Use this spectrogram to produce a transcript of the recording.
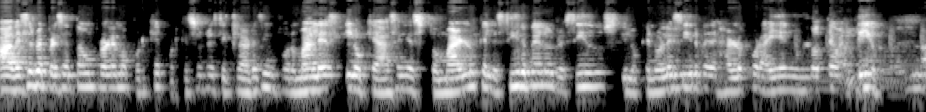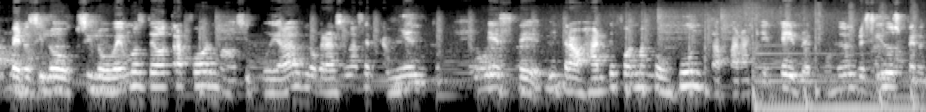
a veces representan un problema. ¿Por qué? Porque esos recicladores informales lo que hacen es tomar lo que les sirve de los residuos y lo que no les sirve dejarlo por ahí en un lote baldío. Pero si lo, si lo vemos de otra forma o si pudiera lograrse un acercamiento este, y trabajar de forma conjunta para que, ok, recogen los residuos, pero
